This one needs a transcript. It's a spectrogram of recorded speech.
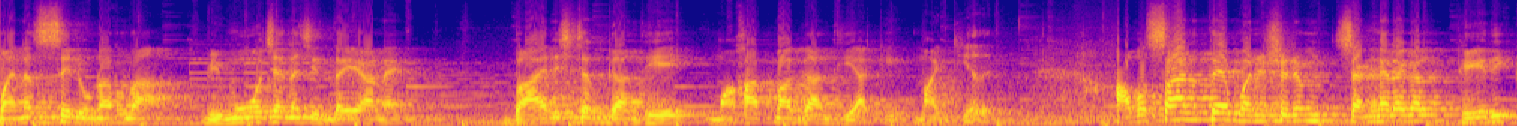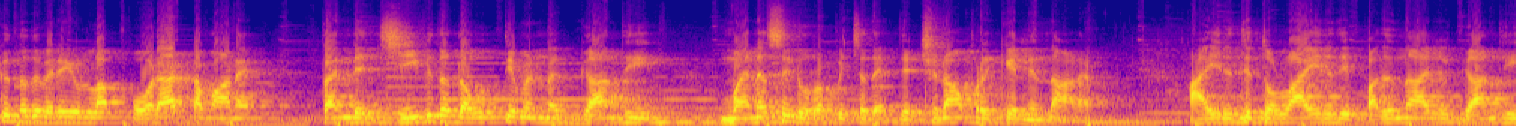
മനസ്സിലുണർന്ന വിമോചന ചിന്തയാണ് ബാരിസ്റ്റർ ഗാന്ധിയെ മഹാത്മാഗാന്ധിയാക്കി മാറ്റിയത്. അവസാനത്തെ മനുഷ്യരും ചങ്ങലകൾ ഭേദിക്കുന്നത് വരെയുള്ള പോരാട്ടമാണ് തന്റെ ജീവിത ദൗത്യമെന്ന് ഗാന്ധി മനസ്സിലുറപ്പിച്ചത് ദക്ഷിണാഫ്രിക്കയിൽ നിന്നാണ്. ആയിരത്തി തൊള്ളായിരത്തി പതിനാലിൽ ഗാന്ധി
